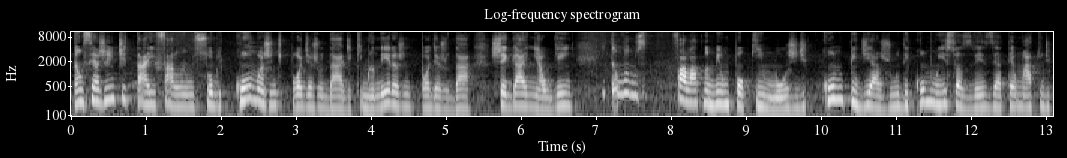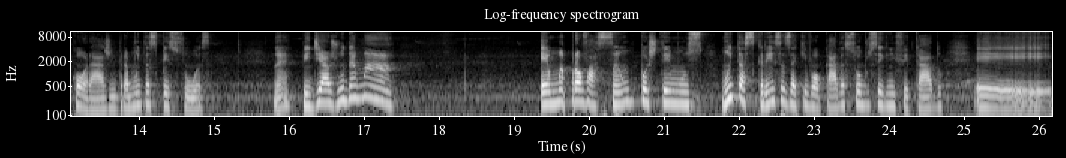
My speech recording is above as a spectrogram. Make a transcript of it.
Então, se a gente está aí falando sobre como a gente pode ajudar, de que maneira a gente pode ajudar, chegar em alguém, então vamos falar também um pouquinho hoje de como pedir ajuda e como isso às vezes é até um ato de coragem para muitas pessoas, né? Pedir ajuda é uma é uma provação, pois temos muitas crenças equivocadas sobre o significado é,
